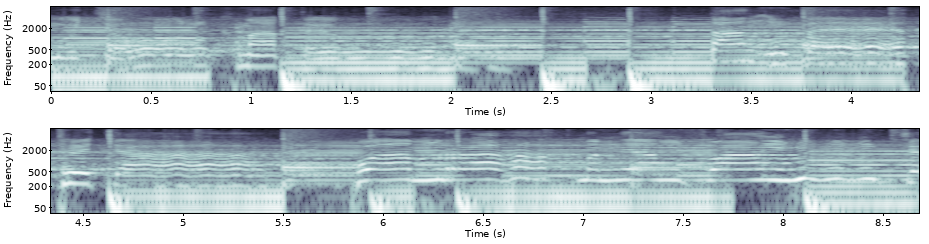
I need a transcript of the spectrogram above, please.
มุโจลขมาตัวตั้งแต่เธอจากความรักมันยังฟังใจ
